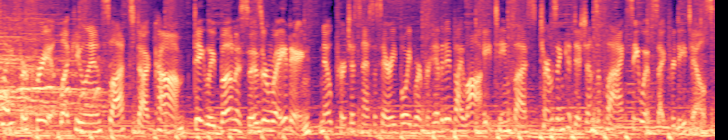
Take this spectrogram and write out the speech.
Play for free at LuckyLandSlots.com. Daily bonuses are waiting. No purchase necessary. Void where prohibited by law. 18 plus. Terms and conditions apply. See website for details.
